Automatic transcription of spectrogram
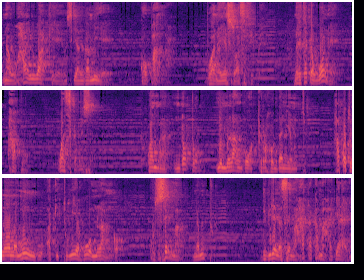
na uhai wake usiangamie kwa upanga. Bwana Yesu asifiwe. Nalitaka uone hapo wazi kabisa kwamba ndoto ni mlango wa kiroho ndani ya mtu. Hapa tunaona Mungu akitumia huo mlango kusema na mtu. Biblia inasema hata kama hajali,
